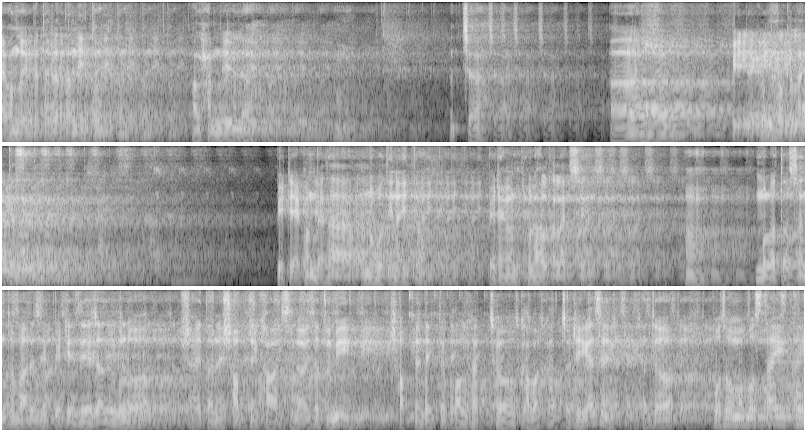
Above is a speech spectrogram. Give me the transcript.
এখন ওই ব্যথা ট্যাথা নেই তো? আলহামদুলিল্লাহ। আচ্ছা। আর পেট এখন হালকা লাগতেছে? পেটে এখন ব্যথা অনুভূতি নাই তো। পেটে এখন ফুল হালকা লাগছে। হ্যাঁ। মূলত আছেন তোমার যে পেটে যে জাদুগুলো শয়তানের স্বপ্নে খাওয়াইছিল। হয়তো তুমি স্বপ্নে দেখতে ফল খাচ্ছ, খাবার খাচ্ছ, ঠিক আছে? হয়তো প্রথম অবস্থায় খুব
